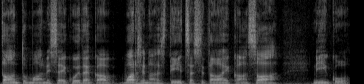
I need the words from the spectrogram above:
taantumaan, niin se ei kuitenkaan varsinaisesti itse sitä aikaan saa, niin kuin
